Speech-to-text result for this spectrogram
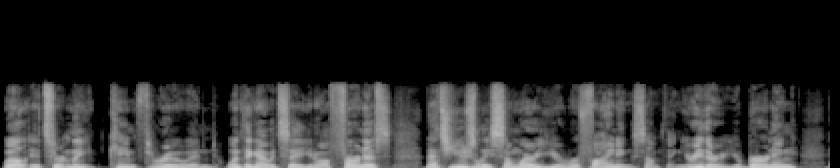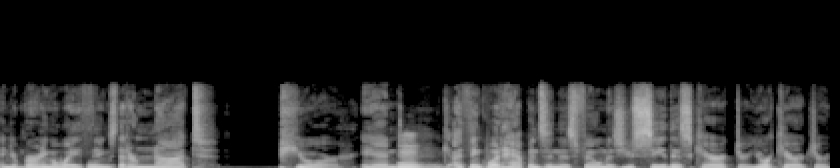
well, it certainly came through. And one thing I would say, you know, a furnace, that's usually somewhere you're refining something. You're either you're burning and you're burning away hmm. things mm. that are not pure. And mm. I think what happens in this film is you see this character, your character,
